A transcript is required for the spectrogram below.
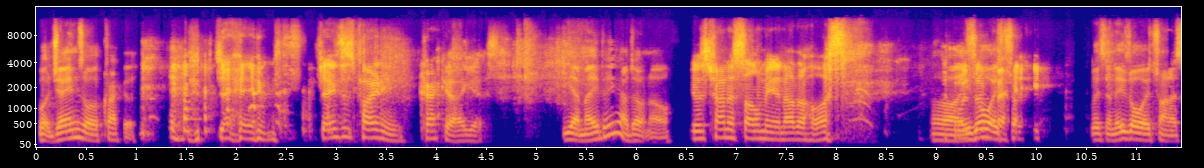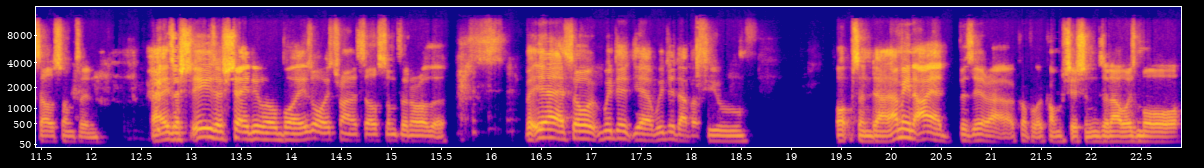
What, James or Cracker? James. James's pony, Cracker, I guess. Yeah, maybe. I don't know. He was trying to sell me another horse. Oh, he's always tra- listen. He's always trying to sell something. Uh, he's a he's a shady little boy. He's always trying to sell something or other. But yeah, so we did. Yeah, we did have a few ups and downs. I mean, I had Bazir at a couple of competitions, and I was more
